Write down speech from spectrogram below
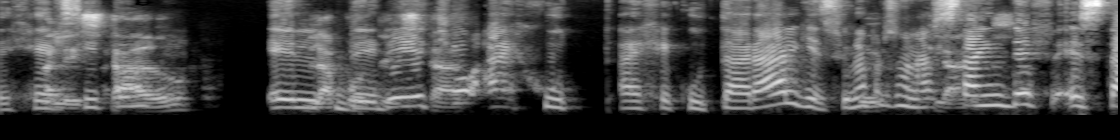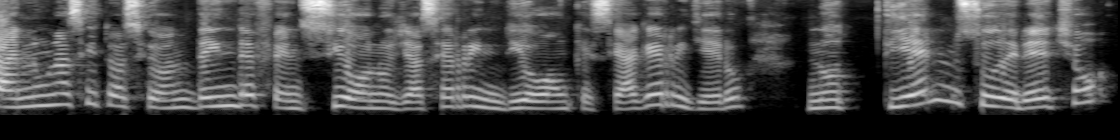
ejército el derecho a, ejecutar a alguien. Si una persona está, está, en una situación de indefensión o ya se rindió, aunque sea guerrillero, no tiene su derecho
